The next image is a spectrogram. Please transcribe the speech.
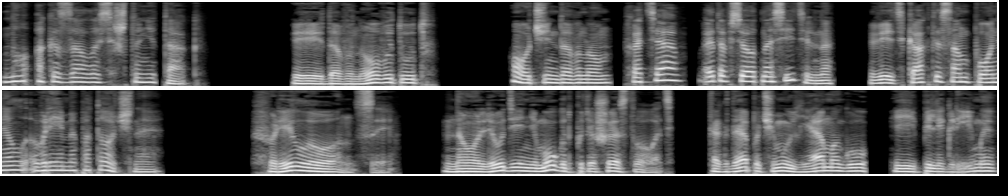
но оказалось, что не так. И давно вы тут? Очень давно. Хотя это все относительно, ведь, как ты сам понял, время поточное. Фрилонцы. Но люди не могут путешествовать. Тогда почему я могу и пилигримы?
